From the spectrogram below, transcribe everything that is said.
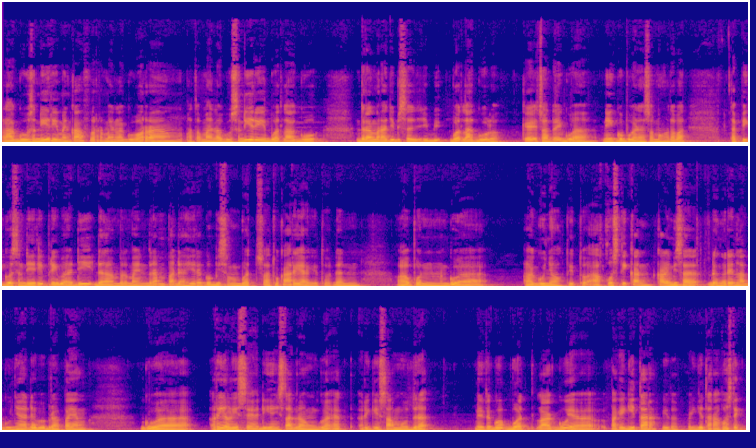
lagu sendiri main cover main lagu orang atau main lagu sendiri buat lagu. Drummer aja bisa buat lagu loh. Kayak contohnya gue nih gue bukan sombong atau apa tapi gue sendiri pribadi dalam bermain drum pada akhirnya gue bisa membuat suatu karya gitu. Dan walaupun gue lagunya waktu itu akustik kan kalian bisa dengerin lagunya ada beberapa yang gue rilis ya di Instagram gue at Ricky Samudra itu gue buat lagu ya pakai gitar gitu pakai gitar akustik.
